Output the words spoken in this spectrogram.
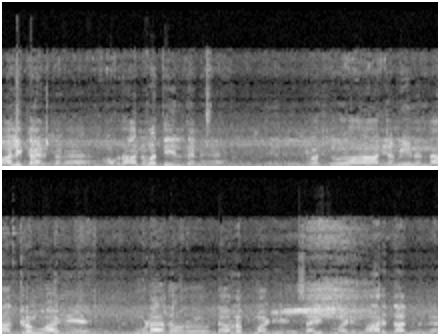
ಮಾಲೀಕ ಇರ್ತಾರೆ ಅವರ ಅನುಮತಿ ಇಲ್ದೇನೆ ಇವತ್ತು ಆ ಜಮೀನನ್ನ ಅಕ್ರಮವಾಗಿ ಮೂಡಾದವರು ಡೆವಲಪ್ ಮಾಡಿ ಸೈಟ್ ಮಾಡಿ ಮಾರಿದ್ದಾದ್ಮೇಲೆ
